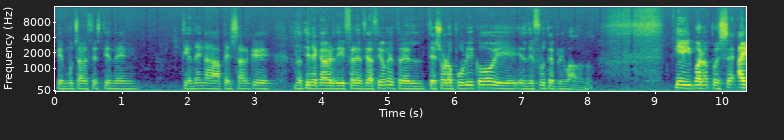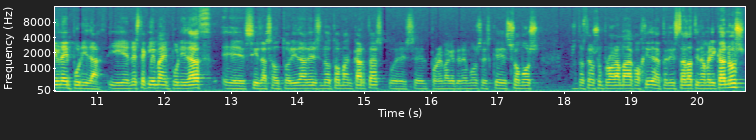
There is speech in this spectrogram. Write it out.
que muchas veces tienden, tienden a pensar que no tiene que haber diferenciación entre el tesoro público y el disfrute privado. Y bueno, pues eh, hay una impunidad. Y en este clima de impunidad, eh, si las autoridades no toman cartas, pues el problema que tenemos es que somos, nosotros tenemos un programa de acogida de periodistas latinoamericanos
